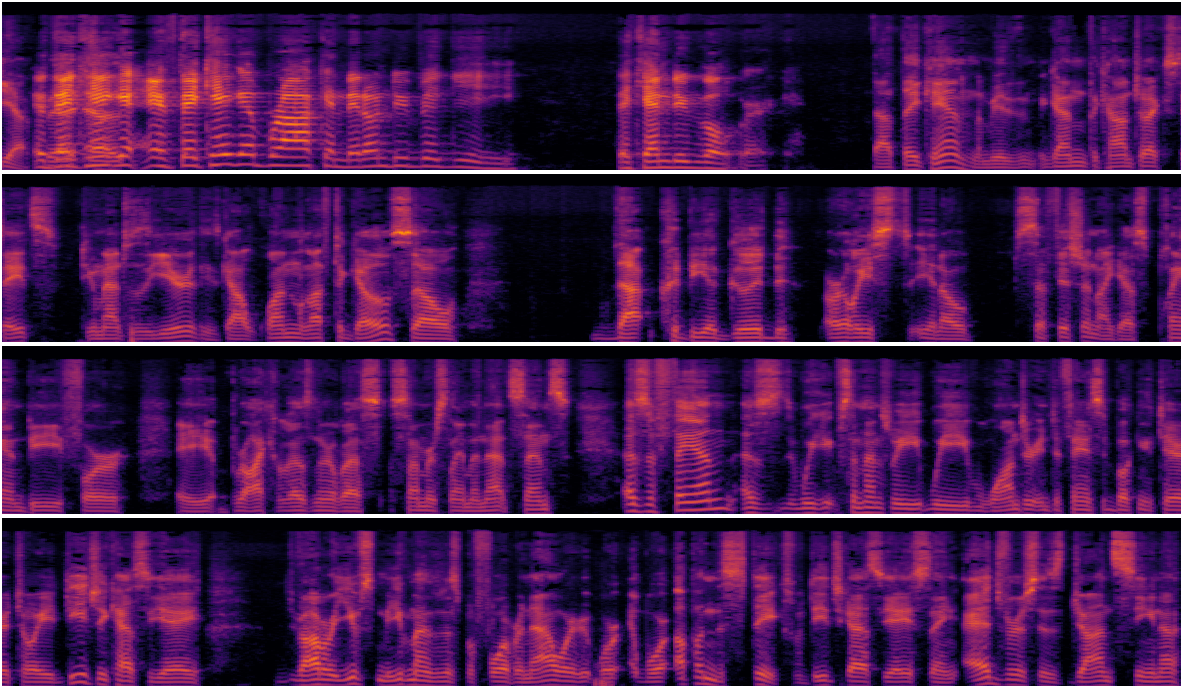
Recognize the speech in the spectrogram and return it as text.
Yeah. If they uh, can't get if they can't get Brock and they don't do Big E, they can do Goldberg. that they can. I mean, again, the contract states two matches a year. He's got one left to go, so that could be a good, or at least you know, sufficient, I guess, plan B for a Brock Lesnar less SummerSlam in that sense. As a fan, as we sometimes we we wander into fantasy booking territory, DJ Cassier. Robert, you've, you've mentioned this before, but now we're, we're we're up on the stakes with DJ Cassier saying Edge versus John Cena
